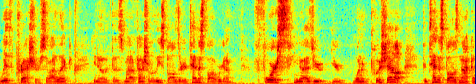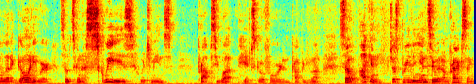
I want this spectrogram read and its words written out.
with pressure. So I like, you know, those myofascial release balls or a tennis ball, we're gonna force, you know, as you, you wanna push out, the tennis ball is not going to let it go anywhere, so it's going to squeeze, which means props you up. Hips go forward and propping you up. So I can, just breathing into it, I'm practicing.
